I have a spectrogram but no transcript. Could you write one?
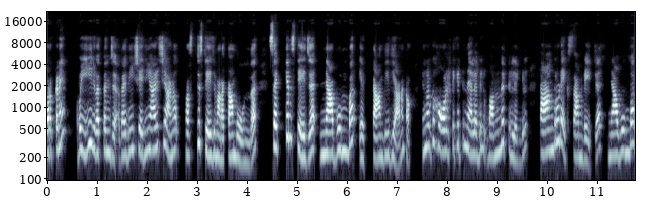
ഓർക്കണേ? അപ്പൊ ഈ ഇരുപത്തഞ്ച് അതായത് ഈ ശനിയാഴ്ചയാണ് ഫസ്റ്റ് സ്റ്റേജ് നടക്കാൻ പോകുന്നത്. സെക്കൻഡ് സ്റ്റേജ് നവംബർ എട്ടാം തീയതിയാണ് കേട്ടോ നിങ്ങൾക്ക് ഹോൾ ടിക്കറ്റ് നിലവിൽ വന്നിട്ടില്ലെങ്കിൽ താങ്കളുടെ എക്സാം ഡേറ്റ് നവംബർ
